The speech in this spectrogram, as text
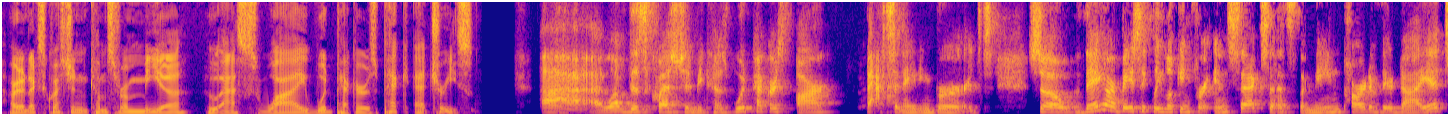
All right, our next question comes from Mia, who asks why woodpeckers peck at trees. Ah, I love this question because woodpeckers are fascinating birds. So they are basically looking for insects. That's the main part of their diet.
